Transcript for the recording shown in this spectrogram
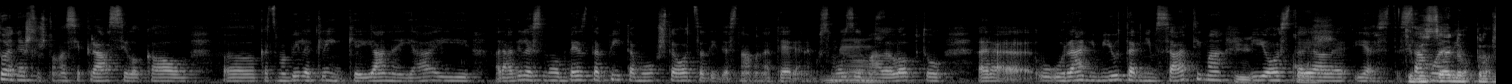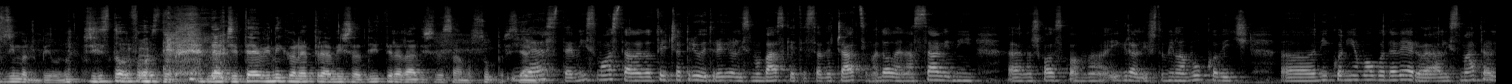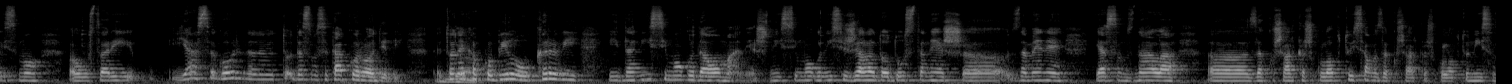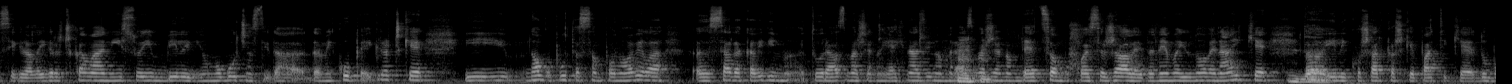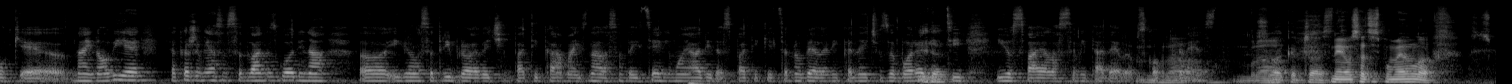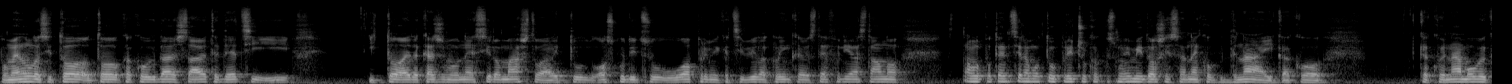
to je nešto što nas je krasilo kao uh, kad smo bile klinke, Jana i ja i radile smo bez da pitamo uopšte oca da ide s nama na teren, nego smo uzimale loptu ra, u ranim jutarnjim satima i, i ostajale, koš. jeste. Ti bi sjajno preduzimač bila, znači prosto. znači tebi niko ne treba ništa da diktira, radiš sve samo, super, sjajno. Jeste, mi smo ostale do 3-4 ujutro, igrali smo baskete sa dečacima dole na Savini, eh, na školskom eh, igralištu Milan Vuković, eh, niko nije mogao da veruje, ali smatrali smo u stvari ja sve govorim da, to, da smo se tako rodili. Da je to da. nekako bilo u krvi i da nisi mogao da omanješ. nisi mogao, nisi žela da odustaneš. Eh, za mene, ja sam znala uh, za košarkašku loptu i samo za košarkašku loptu. Nisam se igrala igračkama, nisu im bili ni u mogućnosti da, da mi kupe igračke i mnogo puta sam ponovila, eh, sada kad vidim tu razmaženo, ja ih nazivam mhm. razmaženom decom koje se žale da nemaju nove najke da. Uh, ili košarkaške patike duboke najnovije, Ja kažem, ja sam sa 12 godina uh, igrala sa tri broja većim patikama i znala sam da ih ceni moj Adidas patike crno-bele, nikad neću zaboraviti yeah. i osvajala sam i tada evropskog bravo, prvenstva. Bravo. Svaka čast. Ne, evo sad si spomenula, spomenula si to, to kako uvijek daješ savete deci i i to, ajde da kažemo, ne siromaštvo, ali tu oskudicu u opremi kad si bila klinka, evo Stefan i ja stalno, stalno potenciramo tu priču kako smo i mi došli sa nekog dna i kako kako je nam uvek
